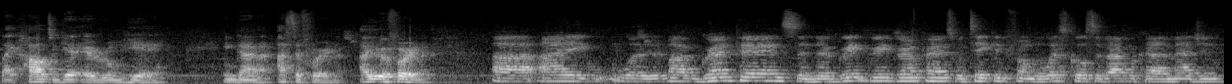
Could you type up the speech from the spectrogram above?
like how to get a room here in Ghana as a foreigner. Are you a foreigner? Uh, I was my grandparents and their great great grandparents were taken from the west coast of Africa. I imagine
